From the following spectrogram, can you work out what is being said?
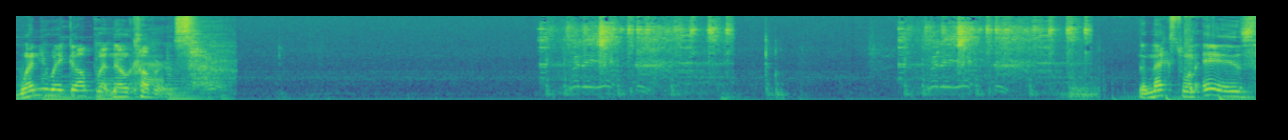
When you wake up with no covers. The next one is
